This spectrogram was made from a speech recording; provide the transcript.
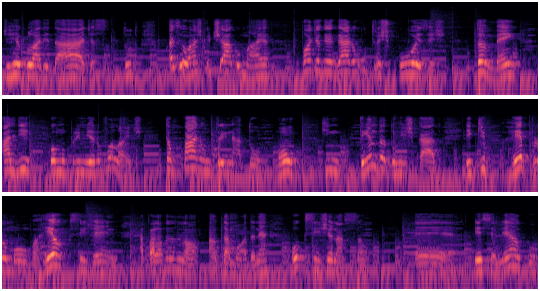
de regularidade, essa, tudo. Mas eu acho que o Thiago Maia pode agregar outras coisas também ali como primeiro volante. Então, para um treinador bom, que entenda do riscado e que repromova, reoxigene, a palavra da moda, né? Oxigenação. É, esse elenco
